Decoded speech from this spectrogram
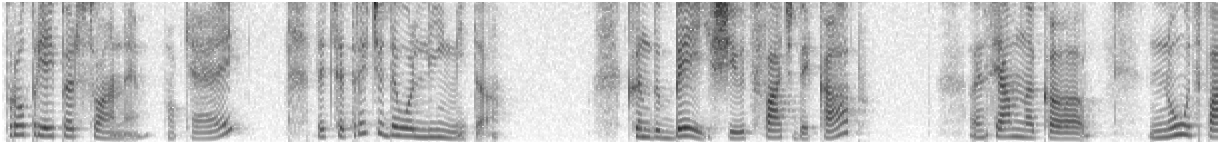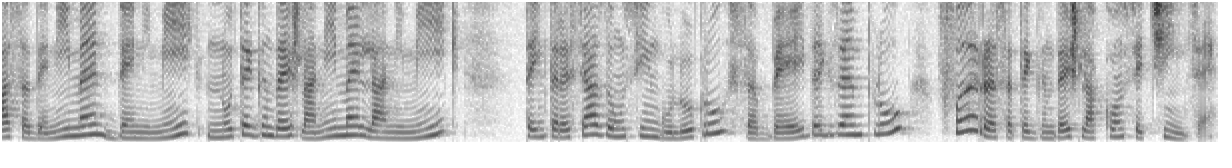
Propriei persoane, ok? Deci se trece de o limită. Când bei și îți faci de cap, înseamnă că nu îți pasă de nimeni, de nimic, nu te gândești la nimeni, la nimic, te interesează un singur lucru, să bei, de exemplu, fără să te gândești la consecințe.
